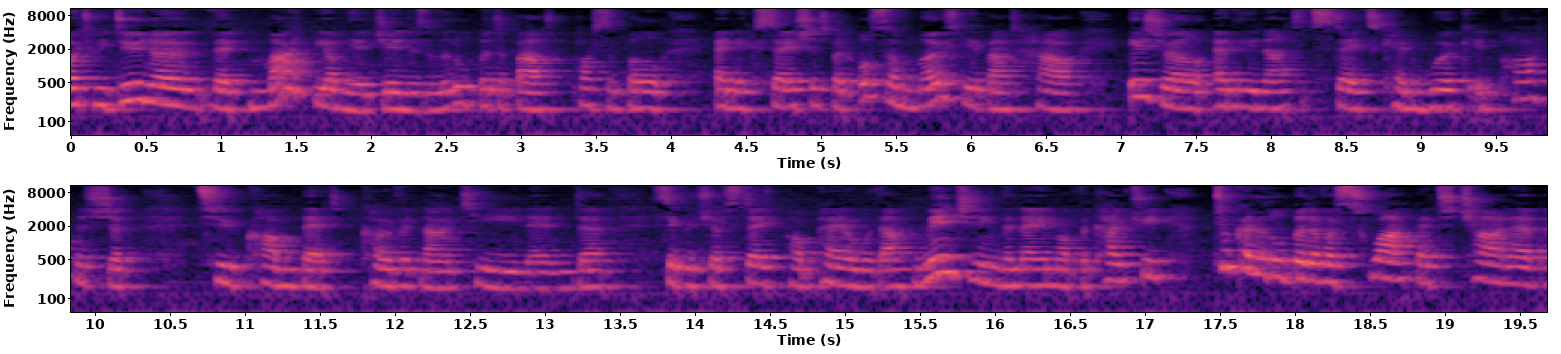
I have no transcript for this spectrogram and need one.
What we do know that might be on the agenda is a little bit about possible annexations, but also mostly about how Israel and the United States can work in partnership to combat COVID 19. And uh, Secretary of State Pompeo, without mentioning the name of the country, took a little bit of a swipe at China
